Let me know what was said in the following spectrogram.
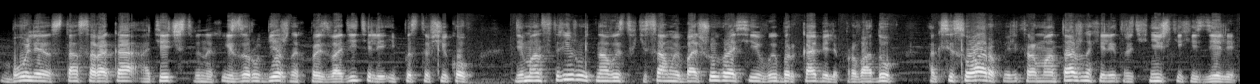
Более 140 отечественных и зарубежных производителей и поставщиков демонстрируют на выставке самый большой в России выбор кабеля, проводов, аксессуаров, электромонтажных и электротехнических изделий,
